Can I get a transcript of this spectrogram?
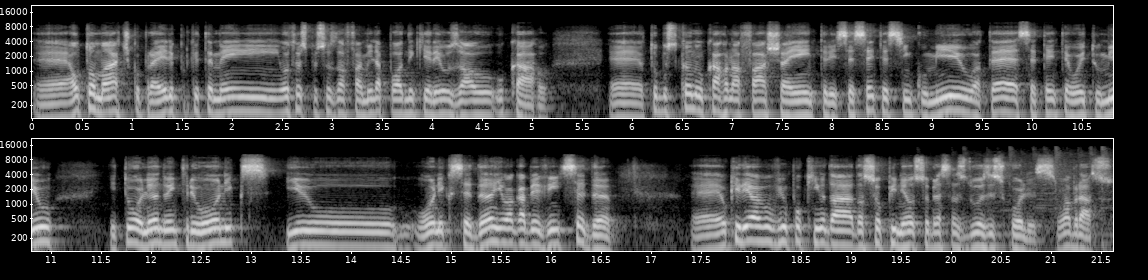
é, automático para ele, porque também outras pessoas da família podem querer usar o, o carro. É, eu estou buscando um carro na faixa entre 65 mil até 78 mil e estou olhando entre o Onix e o, o Onix Sedan e o HB20 Sedan. É, eu queria ouvir um pouquinho da, da sua opinião sobre essas duas escolhas. Um abraço.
